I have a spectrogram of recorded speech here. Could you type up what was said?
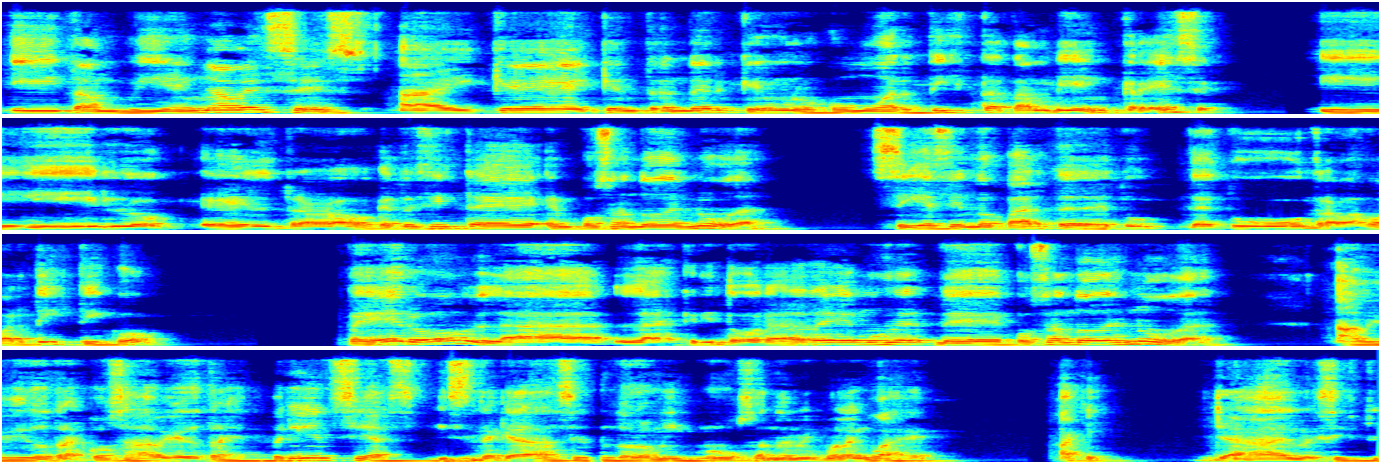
Y también a veces hay que, que, entender que uno como artista también crece. Y lo, el trabajo que tú hiciste en Posando Desnuda sigue siendo parte de tu, de tu trabajo artístico, pero la, la escritora de, mujer, de Posando Desnuda ha vivido otras cosas, ha vivido otras experiencias, y si te quedas haciendo lo mismo, usando el mismo lenguaje, aquí, ya lo hiciste.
